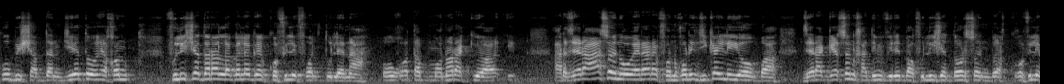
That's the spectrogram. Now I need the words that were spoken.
খুবই সাবধান যেহেতু এখন পুলিশে ধরার লগে লগে কফিলি ফোন তুলে না। ও কথা মনে রাখিও আর যারা আসেন ও এরারে ফোন করে জিকাইলিও বা যারা গেছেন খাদিম ফিরিত বা পুলিশে ধরছেন বা কফিলে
